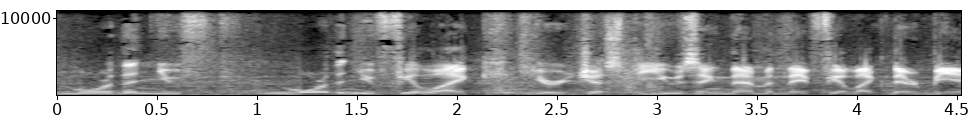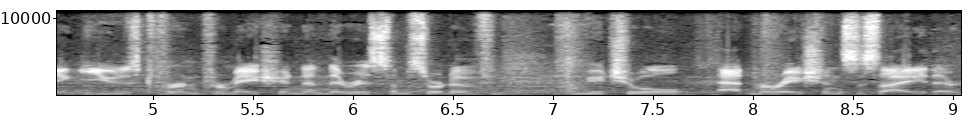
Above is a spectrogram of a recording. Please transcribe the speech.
more than you more than you feel like you're just using them and they feel like they're being used for information and there is some sort of mutual admiration society there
